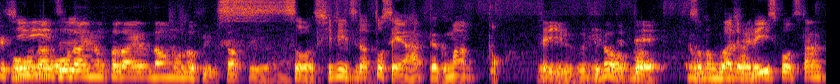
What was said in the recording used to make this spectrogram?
結構シリーズ大台大台に乗ったダウンロード数いったっていうね。そう、シリーズだと1800万っていうふうに言ってけどまて、あそのバーチャルで e スポーツ単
